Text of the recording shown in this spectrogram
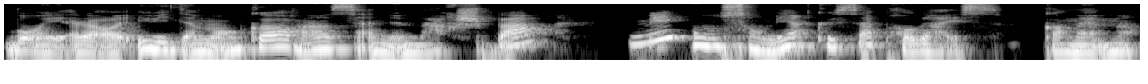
Bon, et alors évidemment encore, hein, ça ne marche pas, mais on sent bien que ça progresse quand même.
